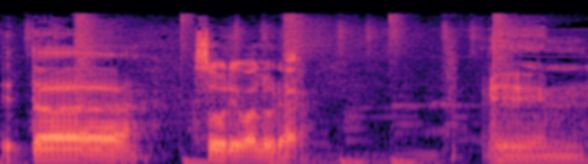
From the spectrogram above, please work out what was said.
está sobrevalorada. Em,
